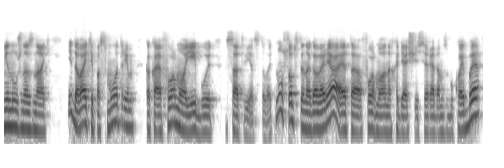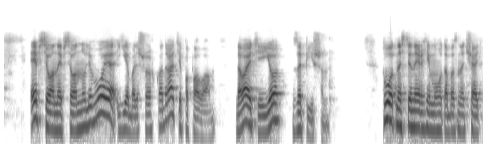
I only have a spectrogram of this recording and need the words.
не нужно знать. И давайте посмотрим, какая формула ей будет соответствовать. Ну, собственно говоря, это формула, находящаяся рядом с буквой b, эпсилон, эпсилон нулевое, e большое в квадрате пополам. Давайте ее запишем. Плотность энергии могут обозначать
